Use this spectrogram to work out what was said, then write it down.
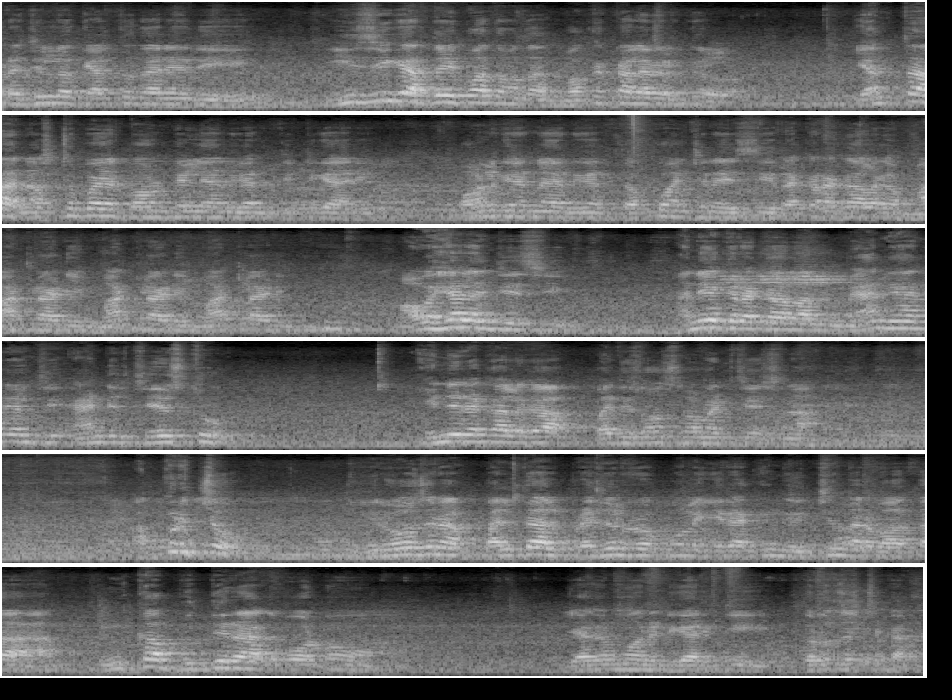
ప్రజల్లోకి వెళ్తుంది అనేది ఈజీగా అర్థమైపోతుంది అది మొక్క కలవెలకల్లో. ఎంత నష్టపోయారు పవన్ కళ్యాణ్ గారిని తిట్టి కానీ పవన్ కళ్యాణ్ గారిని తక్కువ అంచనా వేసి రకరకాలుగా మాట్లాడి మాట్లాడి మాట్లాడి అవహేళన చేసి అనేక రకాల మ్యాన్ హ్యాండిల్ హ్యాండిల్ చేస్తూ ఎన్ని రకాలుగా పది సంవత్సరాల మట్టి చేసిన అకృత్యం ఈ రోజున ఫలితాలు ప్రజల రూపంలో ఈ రకంగా ఇచ్చిన తర్వాత ఇంకా బుద్ధి రాకపోవటం జగన్మోహన్ రెడ్డి గారికి దురదృష్టకరం.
